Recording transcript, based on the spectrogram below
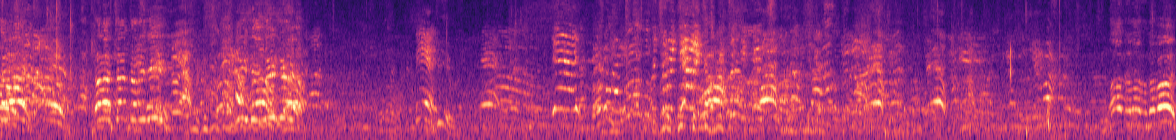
давай! Давай в центр иди! Ближе, ближе! Ладно, ладно, давай!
